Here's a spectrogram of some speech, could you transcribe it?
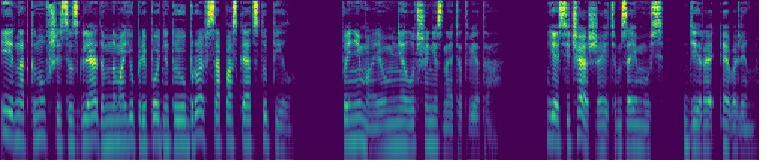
и, наткнувшись взглядом на мою приподнятую бровь, с опаской отступил. «Понимаю, мне лучше не знать ответа. Я сейчас же этим займусь, Дира Эвелин».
